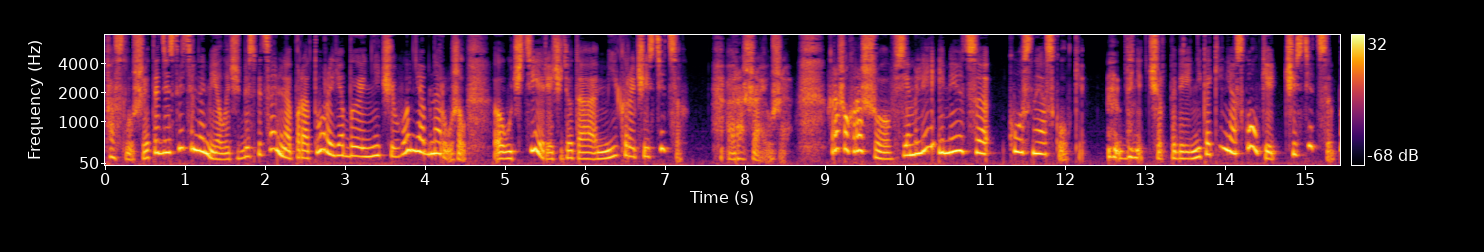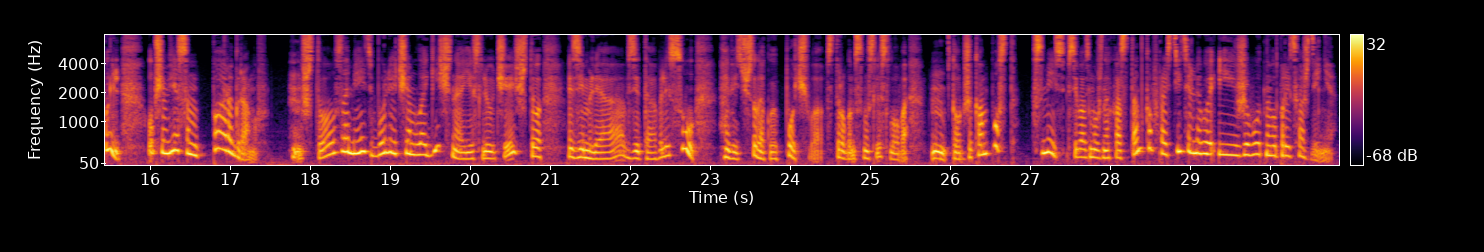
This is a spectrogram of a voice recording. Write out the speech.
Послушай, это действительно мелочь. Без специальной аппаратуры я бы ничего не обнаружил. Учти, речь идет о микрочастицах. Рожай уже. Хорошо, хорошо. В Земле имеются костные осколки. Да нет, черт побери, никакие не осколки, частицы, пыль, общим весом пара граммов. Что, заметь, более чем логично, если учесть, что земля взята в лесу. Ведь что такое почва в строгом смысле слова? Тот же компост, смесь всевозможных останков растительного и животного происхождения.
